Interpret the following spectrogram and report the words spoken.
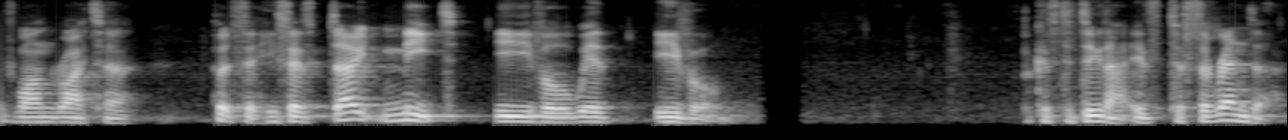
As one writer puts it, he says, Don't meet evil with evil. Because to do that is to surrender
